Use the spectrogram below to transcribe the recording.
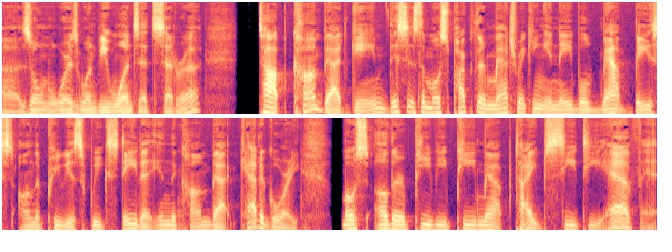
uh, zone wars, one v ones, etc. Top combat game. This is the most popular matchmaking enabled map based on the previous week's data in the combat category. Most other PvP map types, CTF,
